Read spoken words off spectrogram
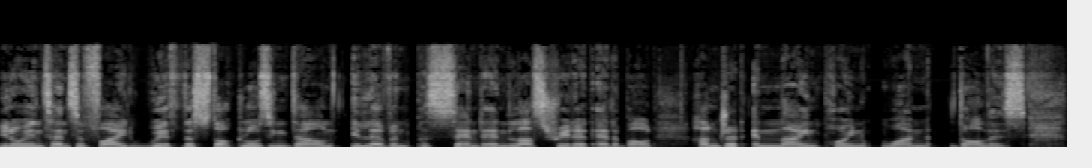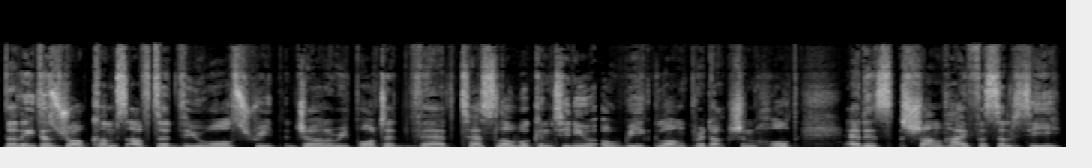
you know, intensified with the stock closing down 11% and last traded at about 100 $109.1. The latest drop comes after the Wall Street Journal reported that Tesla will continue a week long production halt at its Shanghai facility,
